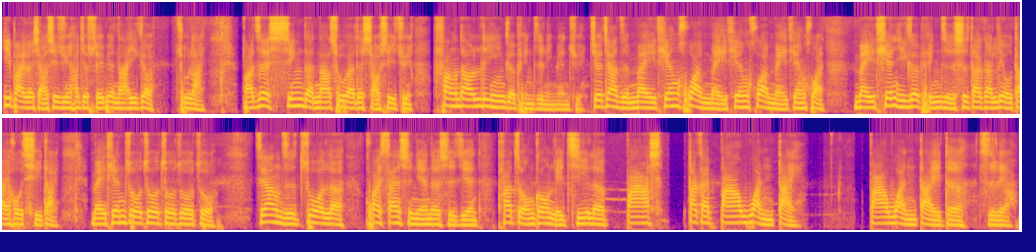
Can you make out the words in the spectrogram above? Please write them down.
一百个小细菌，他就随便拿一个出来，把这新的拿出来的小细菌放到另一个瓶子里面去，就这样子每天换，每天换，每天换，每天一个瓶子是大概六代或七代，每天做做做做做。这样子做了快三十年的时间，他总共累积了八十，大概八万代，八万代的资料。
